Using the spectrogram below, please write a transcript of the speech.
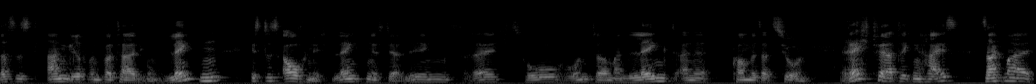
Das ist Angriff und Verteidigung. Lenken ist es auch nicht. Lenken ist ja links, rechts, hoch, runter. Man lenkt eine Konversation. Rechtfertigen heißt, sag mal,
